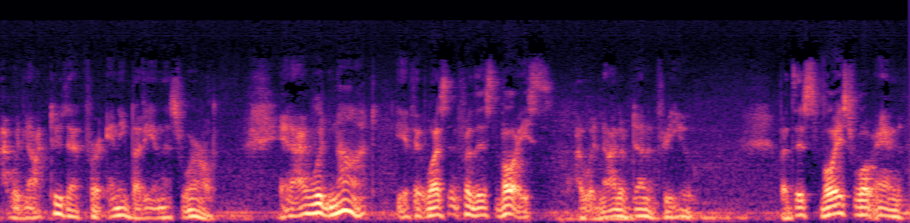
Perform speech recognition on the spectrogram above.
I would not do that for anybody in this world. And I would not, if it wasn't for this voice, I would not have done it for you. But this voice will, and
